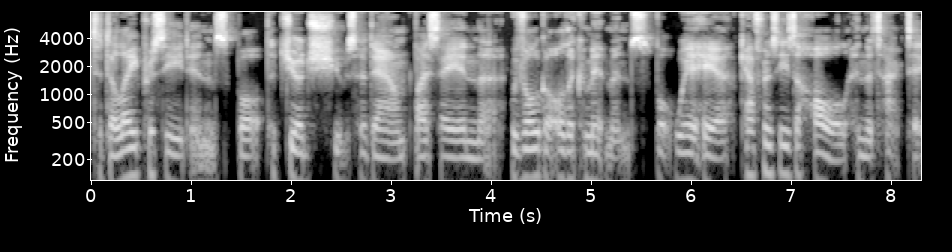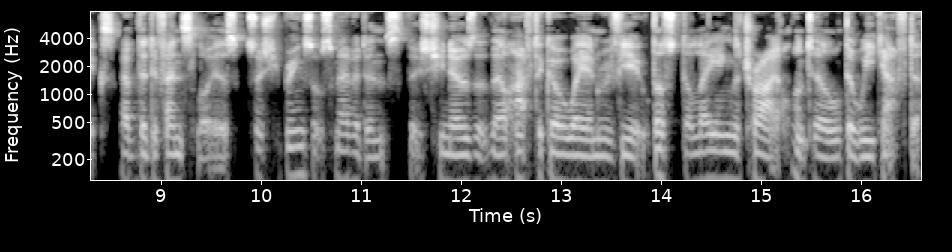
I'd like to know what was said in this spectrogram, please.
to delay proceedings, but the judge shoots her down by saying that we've all got other commitments, but we're here. Catherine sees a hole in the tactics of the defense lawyers, so she brings up some evidence that she knows that they'll have to go away and review, thus delaying the trial until the week after.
